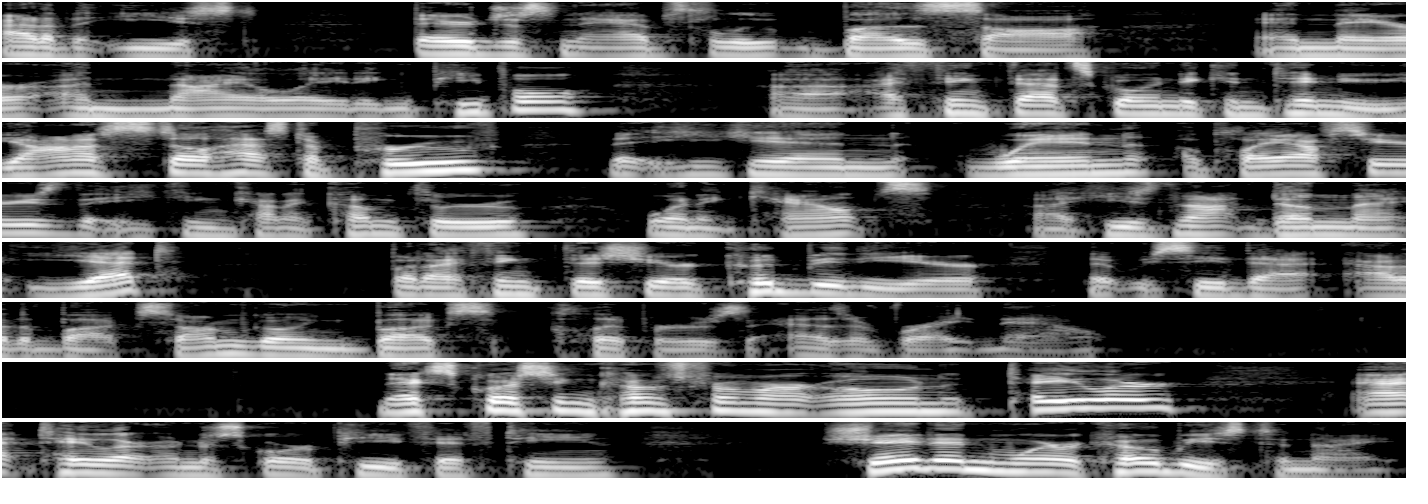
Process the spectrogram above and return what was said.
out of the East. They're just an absolute buzz saw and they're annihilating people. Uh, I think that's going to continue. Giannis still has to prove that he can win a playoff series, that he can kind of come through when it counts. Uh, he's not done that yet, but I think this year could be the year that we see that out of the Bucks. So I'm going Bucks Clippers as of right now. Next question comes from our own Taylor at Taylor underscore P15. Shai didn't wear Kobe's tonight.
